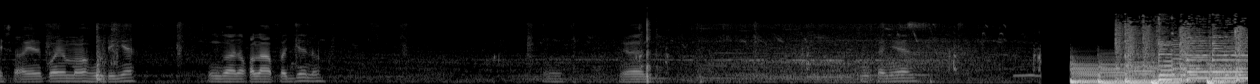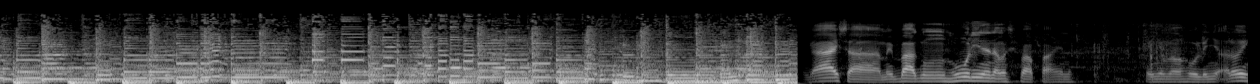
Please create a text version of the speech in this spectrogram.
guys, ayan po yung mga huli niya. Kung gaano kalapad yan, oh. Hmm. Yan. Kita niyo yan. Guys, ah, may bagong huli na naman si Papa. Ayan, oh. Yan yung mga huli niya. Aroy.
